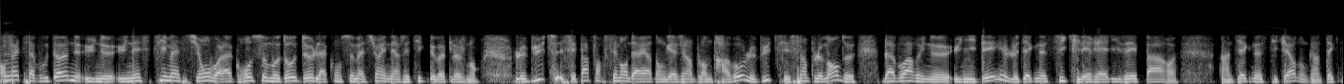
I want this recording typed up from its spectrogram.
En Mm. fait, ça vous donne une, une estimation, voilà, grosso modo, de la consommation énergétique de votre logement. Le but, c'est pas forcément derrière d'engager un plan de travaux. Le but, c'est simplement de d'avoir une, une idée. Le diagnostic, il est réalisé par un diagnostiqueur, donc un technicien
